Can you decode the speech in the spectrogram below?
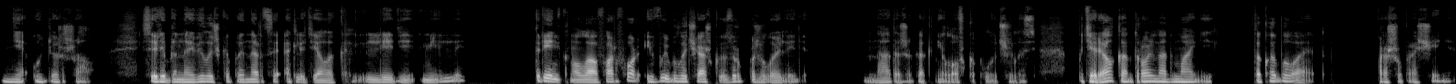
не удержал. Серебряная вилочка по инерции отлетела к леди Милли, тренькнула о фарфор и выбила чашку из рук пожилой леди. Надо же, как неловко получилось. Потерял контроль над магией. Такое бывает. Прошу прощения.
